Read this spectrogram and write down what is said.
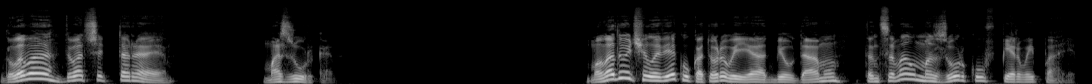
Глава двадцать вторая. Мазурка. Молодой человек, у которого я отбил даму, танцевал мазурку в первой паре.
